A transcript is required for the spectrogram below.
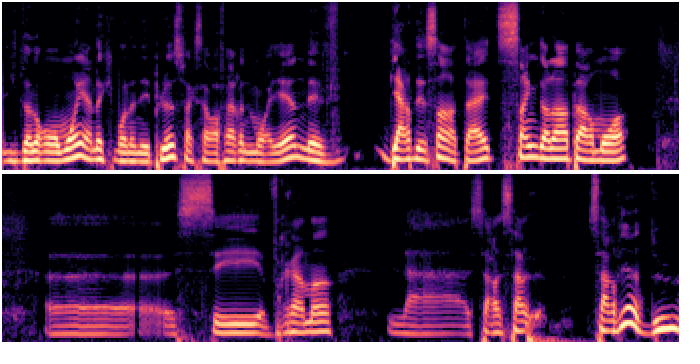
qui donneront moins, il y en a qui vont donner plus, fait ça va faire une moyenne, mais gardez ça en tête. 5 par mois, euh, c'est vraiment la... Ça, ça, revient à 2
